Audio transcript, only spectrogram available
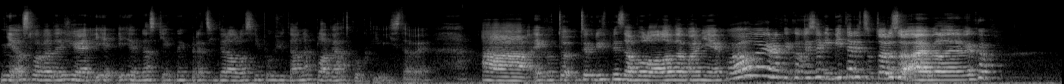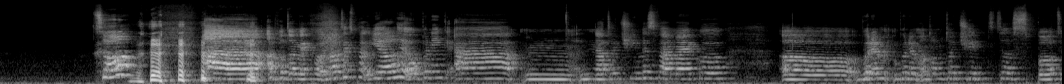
mě oslovili, že je- jedna z těch mých prací byla vlastně použitá na plagátku k té výstavě. A jako to, to, když mi zavolala ta paní, jako, jo, tak grafikovi se líbí tady to torzo, a já byla jenom jako, co? A, a potom jako, no tak jsme udělali opening a mm, natočíme s váma jako Uh, budeme budem o tom točit to spot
